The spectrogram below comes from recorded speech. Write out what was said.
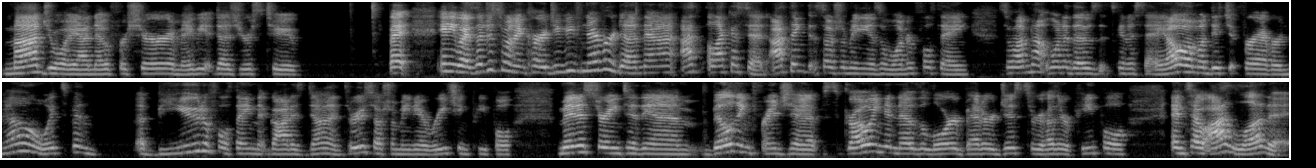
my joy, I know for sure, and maybe it does yours too. But anyways, I just want to encourage you if you've never done that, I like I said, I think that social media is a wonderful thing. So I'm not one of those that's going to say, "Oh, I'm going to ditch it forever." No, it's been a beautiful thing that God has done through social media, reaching people, ministering to them, building friendships, growing to know the Lord better just through other people. And so I love it.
